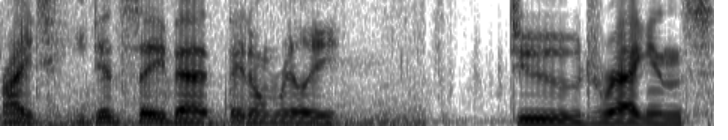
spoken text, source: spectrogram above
Right. He did say that they don't really do dragons.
